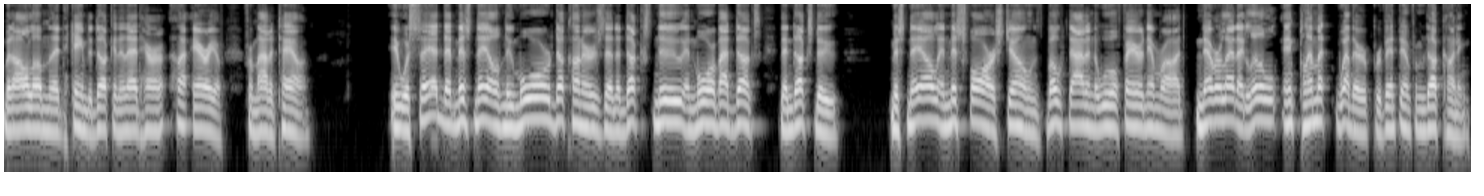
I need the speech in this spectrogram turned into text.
but all of them that came to ducking in that area from out of town. It was said that Miss Nell knew more duck hunters than the ducks knew and more about ducks than ducks do. Miss Nell and Miss Forrest Jones both died in the wool fair Nimrod, never let a little inclement weather prevent them from duck hunting.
